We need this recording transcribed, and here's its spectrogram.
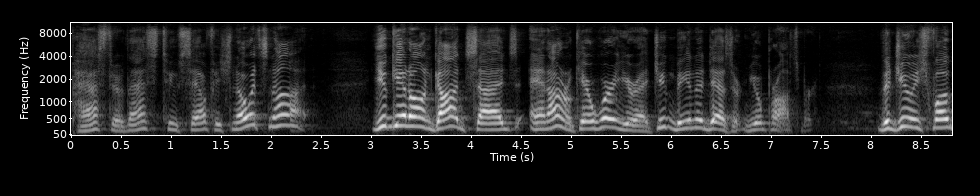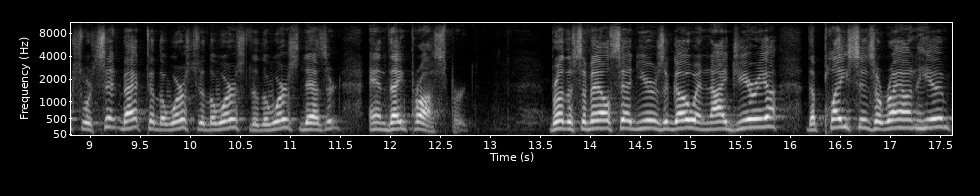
Pastor, that's too selfish. No, it's not. You get on God's sides, and I don't care where you're at. You can be in the desert and you'll prosper. The Jewish folks were sent back to the worst of the worst of the worst desert, and they prospered. Brother Savelle said years ago in Nigeria, the places around him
